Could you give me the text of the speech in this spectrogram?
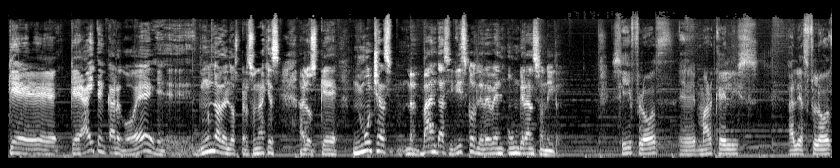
que, que ahí te encargo, ¿eh? ¿eh? Uno de los personajes a los que muchas bandas y discos le deben un gran sonido. Sí, Flood, eh, Mark Ellis, alias Flood,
